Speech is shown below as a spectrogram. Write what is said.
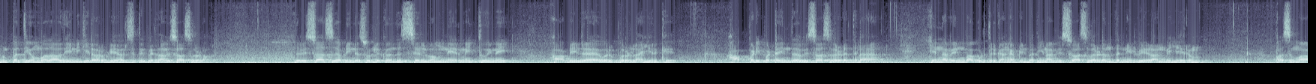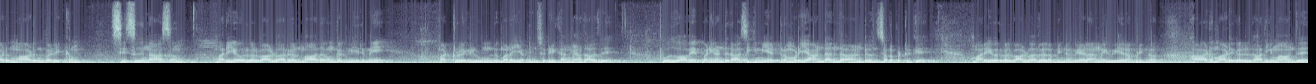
முப்பத்தி ஒன்பதாவது எண்ணிக்கையில் வரக்கூடிய வருஷத்துக்கு பேர் தான் விஸ்வாச வருடம். இந்த விஸ்வாசு அப்படின்ற சொல்லுக்கு வந்து செல்வம் நேர்மை தூய்மை அப்படின்ற ஒரு பொருள்லாம் இருக்குது அப்படிப்பட்ட இந்த விஸ்வாச வருடத்தில் என்ன வெண்பா கொடுத்துருக்காங்க அப்படின்னு பார்த்தீங்கன்னா விஸ்வாச வருடம் தண்ணீர் வேளாண்மை ஏறும். பசுமாடும் மாடும் பழிக்கும். சிசு நாசம் மரியோர்கள் வாழ்வார்கள் மாதவங்கள் மீறுமே மற்றுலகில் உண்டு மலை அப்படின்னு சொல்லியிருக்காங்க. அதாவது பொதுவாகவே பன்னிரெண்டு ராசிக்கும் ஏற்றமுடைய ஆண்டா இந்த ஆண்டு வந்து சொல்லப்பட்டிருக்கு. மறையோர்கள் வாழ்வார்கள் அப்படின்னு வேளாண்மை உயரம் அப்படின்னும் ஆடு மாடுகள் அதிகமாக வந்து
